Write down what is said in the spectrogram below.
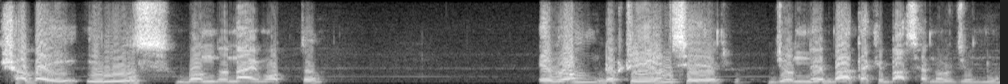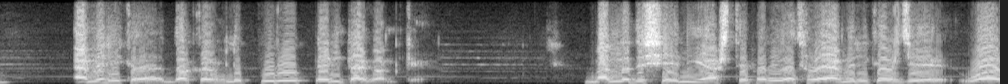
সবাই ইউনুস বন্দনায় মত্ত এবং ডক্টর ইউনুসের জন্য বা তাকে বাঁচানোর জন্য আমেরিকা দরকার হলে পুরো পেন্টাগনকে বাংলাদেশে নিয়ে আসতে পারে অথবা আমেরিকার যে ওয়ার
